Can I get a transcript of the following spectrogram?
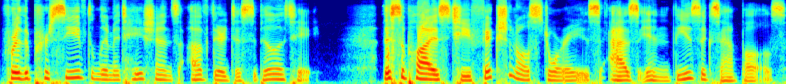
for the perceived limitations of their disability. This applies to fictional stories, as in these examples,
